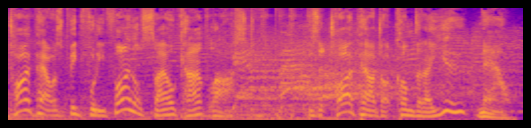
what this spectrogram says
Tyre Power's Big Footy Final Sale can't last. Visit tyrepower.com.au now.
